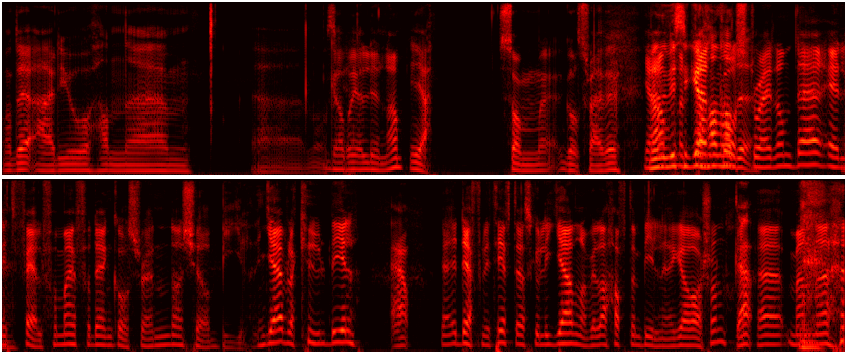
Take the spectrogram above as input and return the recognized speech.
og det er jo han uh, Gabriel Luna? Ja. Som Ghost Rider. Ja, Men men, ikke den han Ghost Rideren der er litt feil for meg, for den Ghost Rideren der kjører bil. En jævla kul bil. Ja. Ja, definitivt. Jeg skulle gjerne ville hatt den bilen i garasjen, Ja. uh, men uh,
